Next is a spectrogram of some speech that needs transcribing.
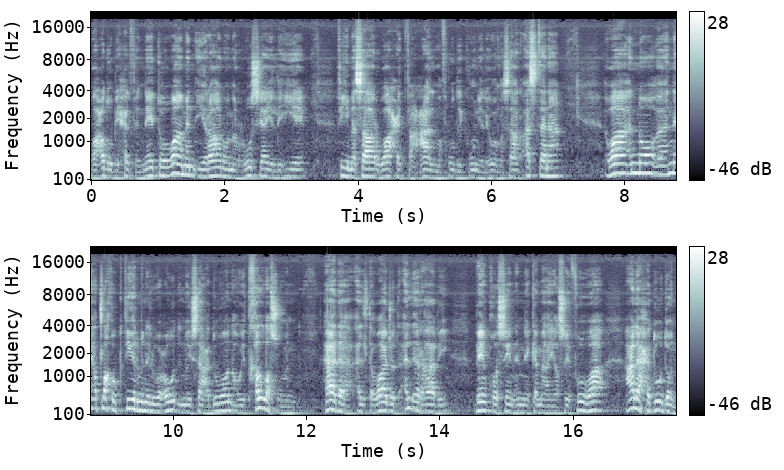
وعضو بحلف الناتو ومن إيران ومن روسيا اللي هي في مسار واحد فعال المفروض يكون اللي هو مسار أستنا وأنه هن اطلقوا كثير من الوعود إنه يساعدون أو يتخلصوا من هذا التواجد الإرهابي بين قوسين هن كما يصفوه على حدودهم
